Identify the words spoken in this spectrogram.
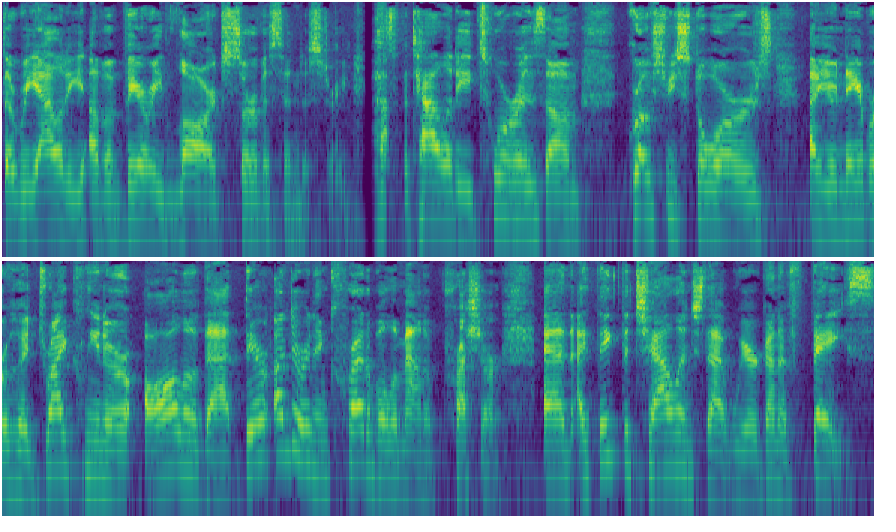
the reality of a very large service industry hospitality, tourism, grocery stores, uh, your neighborhood dry cleaner, all of that. They're under an incredible amount of pressure. And I think the challenge that we're going to face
